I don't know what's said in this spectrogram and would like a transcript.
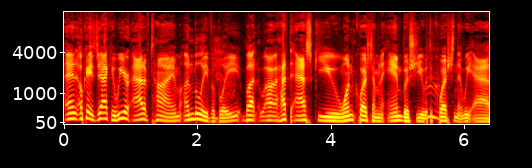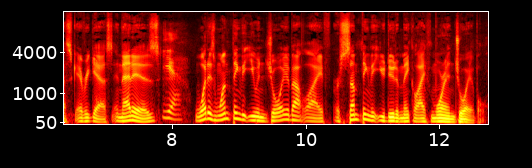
And okay, Jackie, we are out of time, unbelievably. But I have to ask you one question. I'm going to ambush you with mm. the question that we ask every guest, and that is, yeah, what is one thing that you enjoy about life, or something that you do to make life more enjoyable?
